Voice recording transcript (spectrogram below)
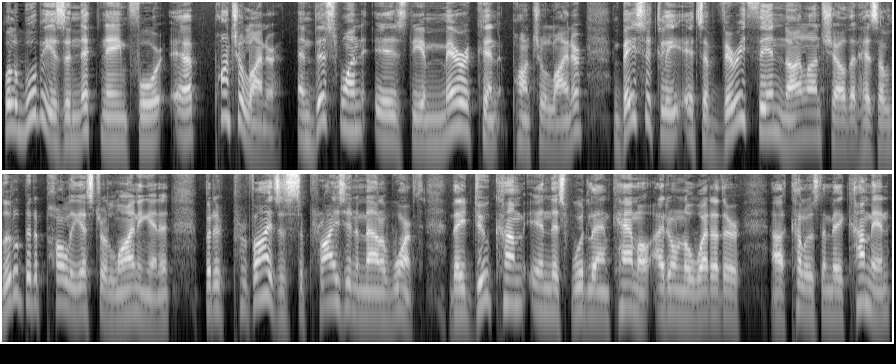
Well, a Woobie is a nickname for a poncho liner, and this one is the American poncho liner. And basically, it's a very thin nylon shell that has a little bit of polyester lining in it, but it provides a surprising amount of warmth. They do come in this woodland camo. I don't know what other uh, colors they may come in.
